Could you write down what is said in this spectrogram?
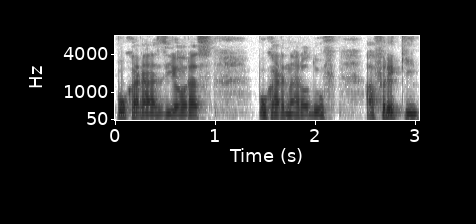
Puchar Azji oraz Puchar Narodów Afryki.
